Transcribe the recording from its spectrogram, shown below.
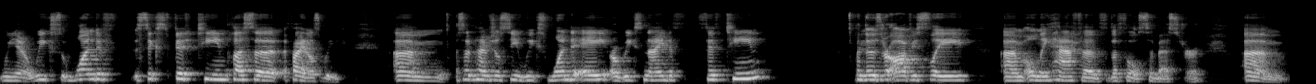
you know, weeks one to six, 15 plus a, a finals week. Um, sometimes you'll see weeks one to eight or weeks nine to 15. And those are obviously um, only half of the full semester. Um,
